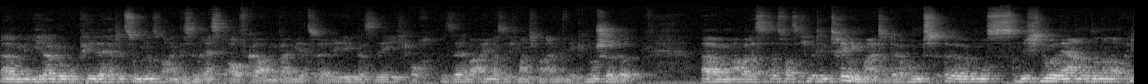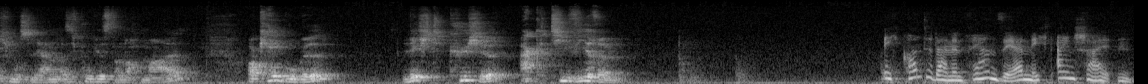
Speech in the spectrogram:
Ähm, jeder Logopäde hätte zumindest noch ein bisschen Restaufgaben bei mir zu erledigen. Das sehe ich auch selber ein, dass ich manchmal ein wenig nuschele. Ähm, aber das ist das, was ich mit dem Training meinte. Der Hund äh, muss nicht nur lernen, sondern auch ich muss lernen. Also ich probiere es dann nochmal. Okay, Google, Licht, Küche aktivieren. Ich konnte deinen Fernseher nicht einschalten.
